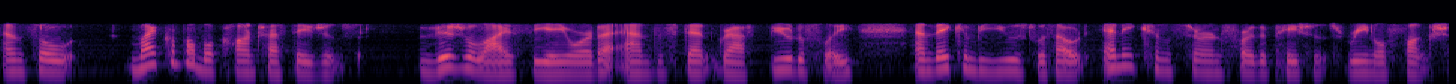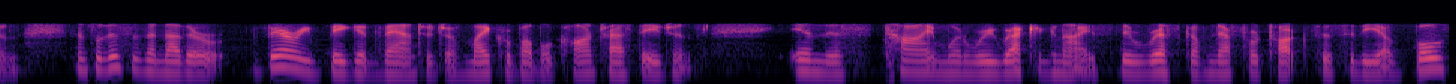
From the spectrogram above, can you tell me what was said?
And so microbubble contrast agents visualize the aorta and the stent graft beautifully, and they can be used without any concern for the patient's renal function. And so, this is another very big advantage of microbubble contrast agents in this time when we recognize the risk of nephrotoxicity of both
